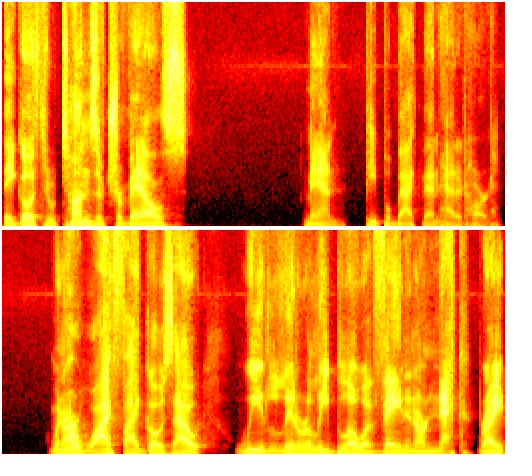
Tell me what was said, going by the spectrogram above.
They go through tons of travails. Man, people back then had it hard. When our Wi Fi goes out, we literally blow a vein in our neck, right?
